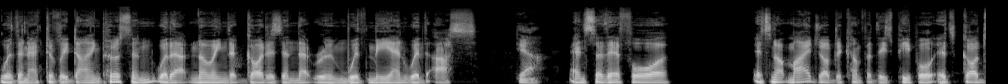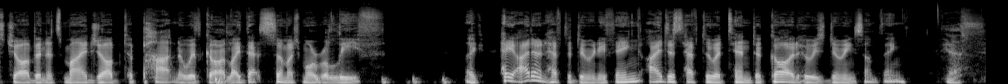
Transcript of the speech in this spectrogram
with an actively dying person without knowing that God is in that room with me and with us. Yeah. And so therefore, it's not my job to comfort these people. It's God's job and it's my job to partner with God. Like that's so much more relief. Like, hey, I don't have to do anything. I just have to attend to God who is doing something. Yes.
